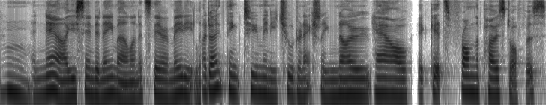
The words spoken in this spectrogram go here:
Mm. And now you send an email and it's there immediately. I don't think too many children actually know how it gets from the post office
